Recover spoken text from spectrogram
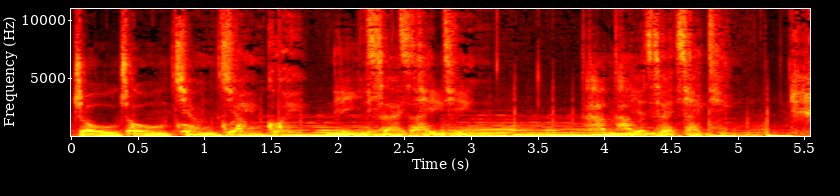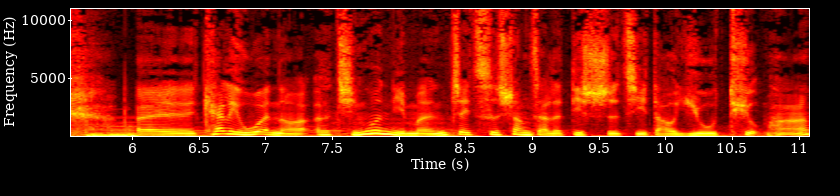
周公讲鬼，你在听，他们也在听。呃，Kelly 问呢，呃，请问你们这次上载了第十集到 YouTube 哈，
